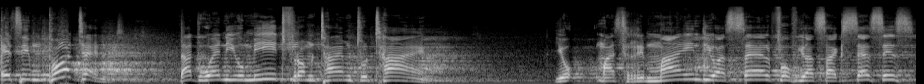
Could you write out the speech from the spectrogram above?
it's important that when you meet from time to time, you must remind yourself of your successes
